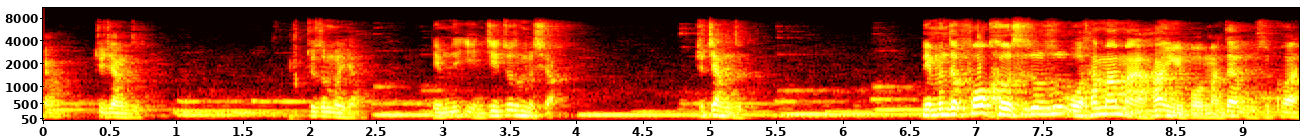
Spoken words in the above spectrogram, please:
就就这样子，就这么小。你们的眼界就这么小，就这样子。你们的 focus 都是我他妈买汉语博买在五十块，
